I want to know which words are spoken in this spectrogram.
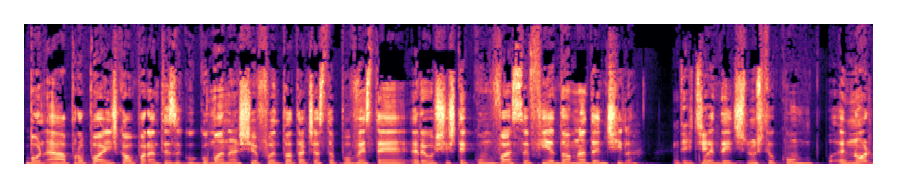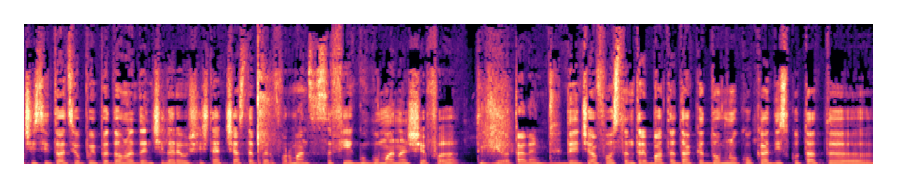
Bun, apropo, aici, ca o paranteză, cu gumana șefă în toată această poveste, reușește cumva să fie doamna Dăncilă. De ce? Bă, deci nu știu cum, în orice situație o pui pe doamna Dăncilă, reușește această performanță să fie gugumana șefă. talent. Deci a fost întrebată dacă domnul Cuc a discutat, uh,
